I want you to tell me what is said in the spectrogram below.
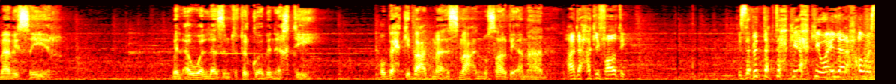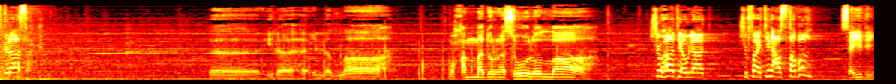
ما بيصير. بالأول لازم تتركوا ابن أختي وبحكي بعد ما أسمع إنه صار بأمان. هذا حكي فاضي. إذا بدك تحكي احكي وإلا رح أوس براسك. لا إله إلا الله محمد رسول الله شو هاد يا أولاد؟ شو فايتين على الاسطبل؟ سيدي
